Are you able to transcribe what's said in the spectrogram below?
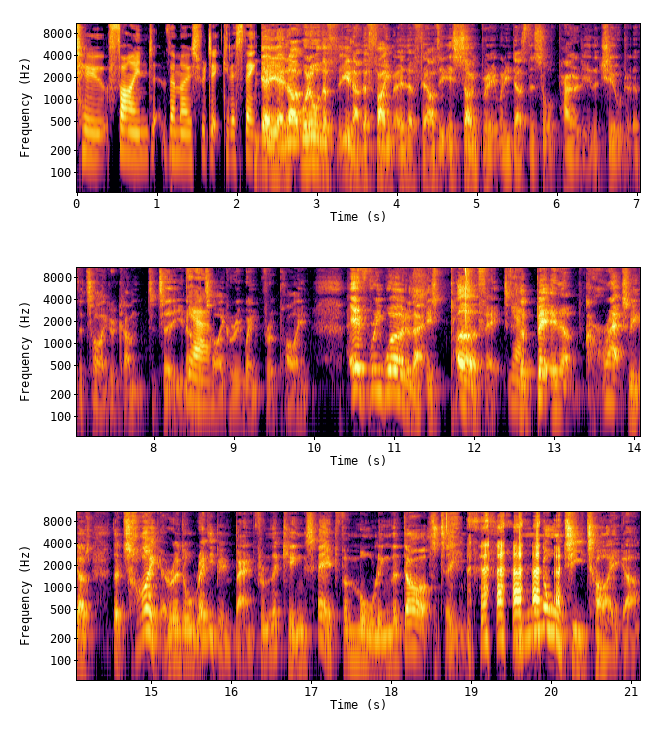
to find the most ridiculous thing. Yeah, yeah, like with all the, you know, the fame of the film, I think it's so brilliant when he does the sort of parody of the children of the tiger who come to tea, you know, Yeah. the tiger who went for a pint. Every word of that is perfect. Yeah. The bit in it cracks me. He goes, the tiger had already been banned from the king's head for mauling the darts team. Naughty tiger.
